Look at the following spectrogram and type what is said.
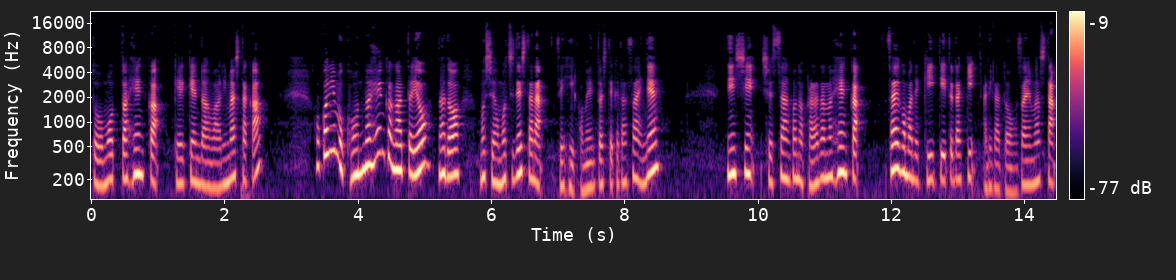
と思った変化、経験談はありましたか？他にもこんな変化があったよなど、もしお持ちでしたら、ぜひコメントしてくださいね。妊娠、出産後の体の変化、最後まで聞いていただきありがとうございました。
